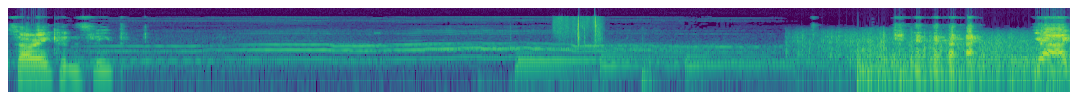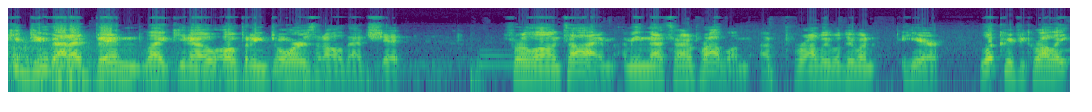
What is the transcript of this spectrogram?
Sorry, couldn't sleep. yeah, I can do that. I've been, like, you know, opening doors and all that shit for a long time. I mean, that's not a problem. I probably will do one here. Look, Creepy Crawly.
